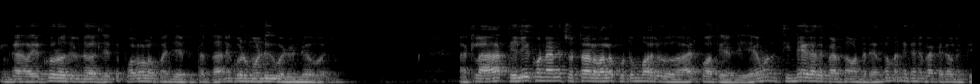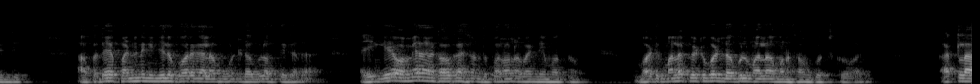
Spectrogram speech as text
ఇంకా ఎక్కువ రోజులు ఉండేవాళ్ళు చేస్తే పొలంలో పని చేపిస్తారు. దానికి కూడా మొండికి పడి ఉండేవాళ్ళు. అట్లా తెలియకుండానే చుట్టాల వల్ల కుటుంబాలు ఆరిపోతాయండి. ఏముంది? తిండే కదా పెడతా ఉంటారు. ఎంతమంది కని పెట్టగలరు తిండి. అప్పదే పండిన గింజలు కూరగాయలు అమ్ముకుంటే డబ్బులు వస్తాయి కదా. అవి ఇంకేం అమ్మేదానికి అవకాశం ఉంటుంది పొలంలో పండి మొత్తం. వాటికి మళ్ళీ పెట్టుబడి డబ్బులు మళ్ళీ మనం సమకూర్చుకోవాలి. అట్లా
